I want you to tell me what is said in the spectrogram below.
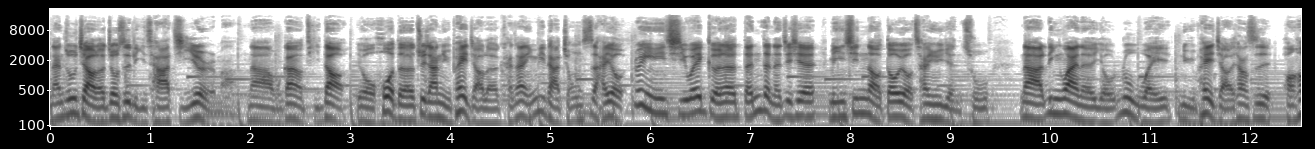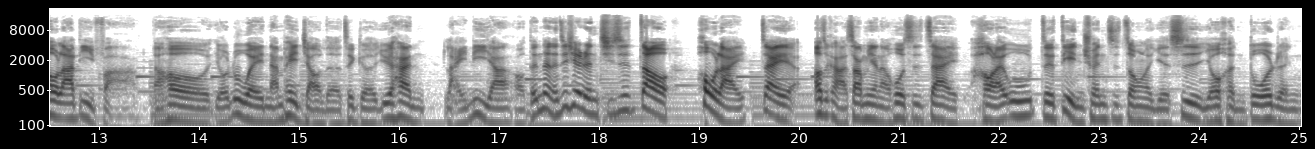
男主角的就是理查吉尔嘛。那我们刚刚有提到，有获得最佳女配角的凯萨琳丽塔琼斯，还有瑞尼奇维格呢等等的这些明星呢，都有参与演出。那另外呢，有入围女配角，像是皇后拉蒂法，然后有入围男配角的这个约翰莱利啊，哦等等的这些人，其实到。后来在奥斯卡上面呢，或是在好莱坞这个电影圈之中呢，也是有很多人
